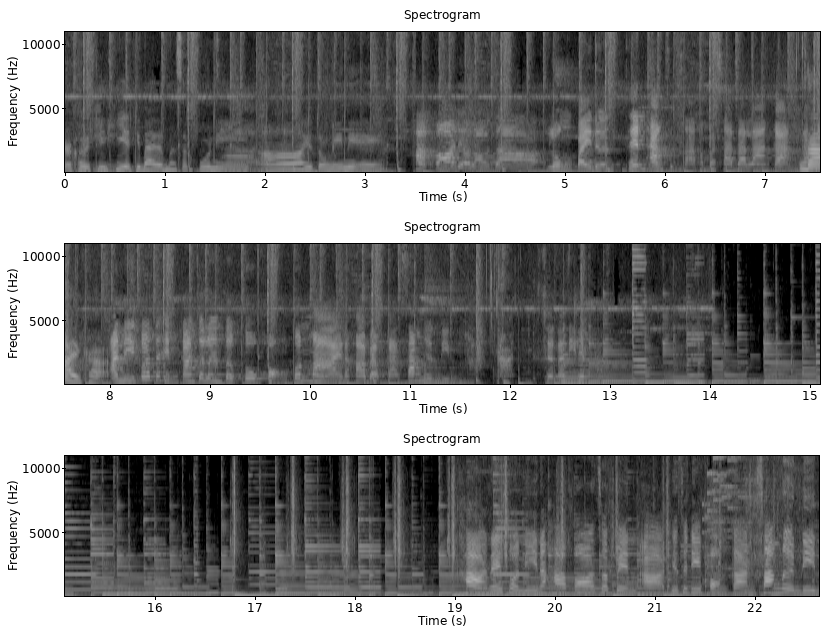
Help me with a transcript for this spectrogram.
ก็คือที่ที่อธิบายไปเมื่อสักครู่นี้ใช่อ๋ออยู่ตรงนี้นี่เอง ค่ะก็เดี๋ยวเราจะลงไปเดินเส้นทางศึกษาธรรมชาติด้านล่างกันนะคะได้ค่ะ อันนี้ก็จะเห็นการเจริญเติบโตของต้นไม้นะคะ แบบการสร้างเนินดินค่ะ ค่ะเช่นอันนี้นะคะ ในส่วนนี้นะคะก็จะเป็นอ่าทฤษฎีของการสร้างเนินดิน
